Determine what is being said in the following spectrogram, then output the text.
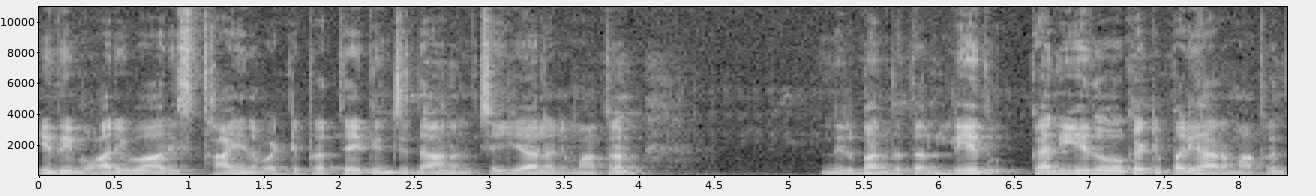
ఇది వారి వారి స్థాయిని బట్టి ప్రత్యేకించి దానం చెయ్యాలని మాత్రం నిర్బంధత లేదు. కానీ ఏదో ఒకటి పరిహారం మాత్రం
